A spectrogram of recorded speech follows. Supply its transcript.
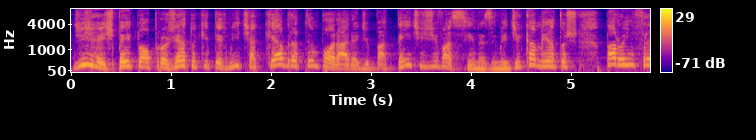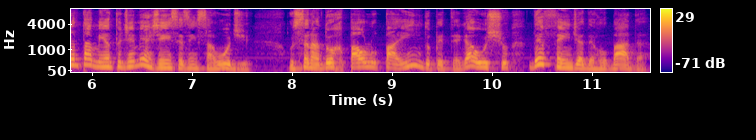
diz respeito ao projeto que permite a quebra temporária de patentes de vacinas e medicamentos para o enfrentamento de emergências em saúde. O senador Paulo Paim, do PT Gaúcho, defende a derrubada.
